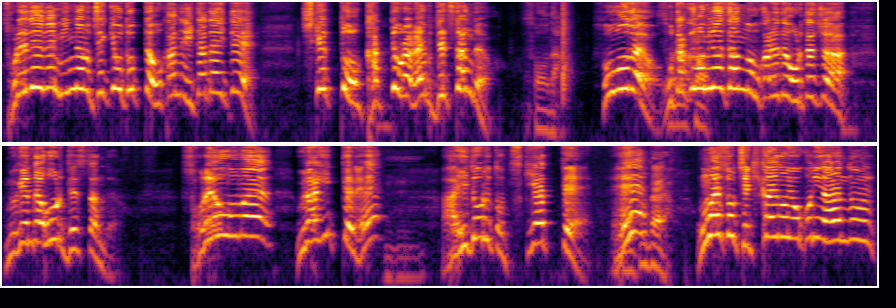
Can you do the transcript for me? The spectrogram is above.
それでね、みんなのチェキを取ってお金いただいて、チケットを買って俺はライブ出てたんだよ。そうだ。そうだよ。オタクの皆さんのお金で俺たちは無限大ホール出てたんだよ。それをお前、裏切ってね、アイドルと付き合って、え？お前そうチェキ会の横に並んで、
